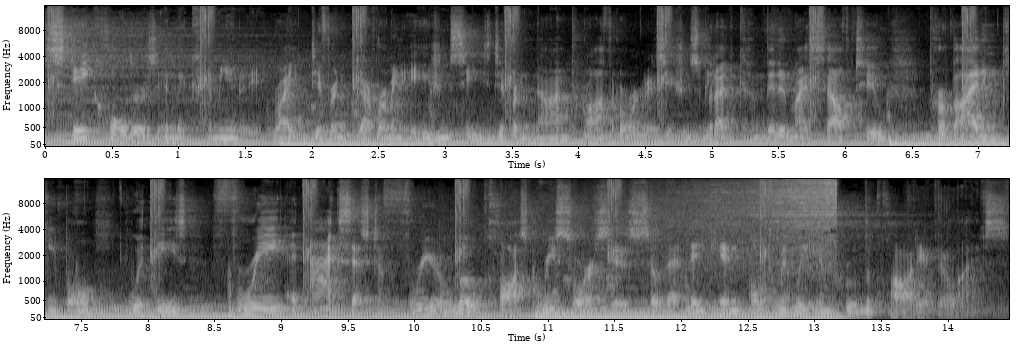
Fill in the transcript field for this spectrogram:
stakeholders in the community, right? Different government agencies, different nonprofit organizations, but I've committed myself to providing people with these free access to free or low cost resources so that they can ultimately improve the quality of their lives.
